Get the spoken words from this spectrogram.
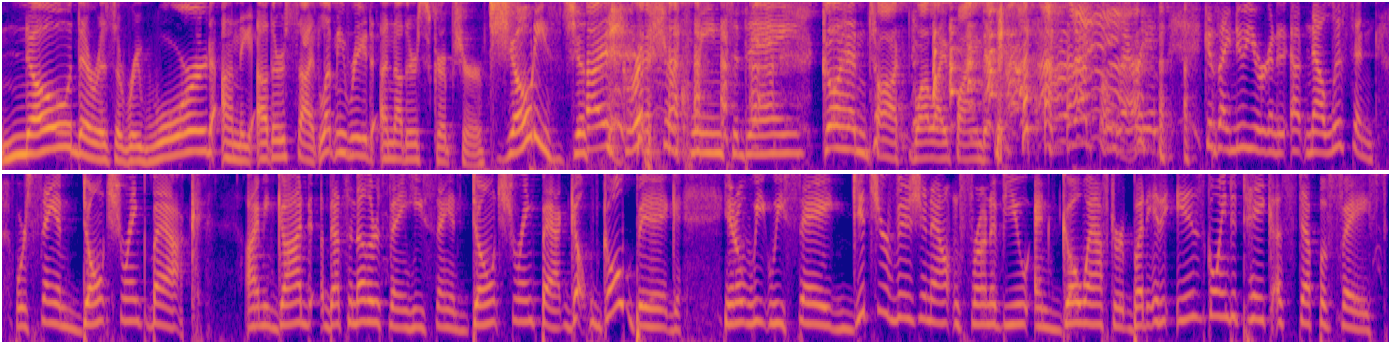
No, there is a reward on the other side. Let me read another scripture. Jody's just I, scripture queen today. Go ahead and talk while I find it. That's hilarious. Because I knew you were going to. Uh, now, listen, we're saying don't shrink back. I mean, God, that's another thing he's saying. Don't shrink back. Go go big. You know, we, we say get your vision out in front of you and go after it, but it is going to take a step of faith.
